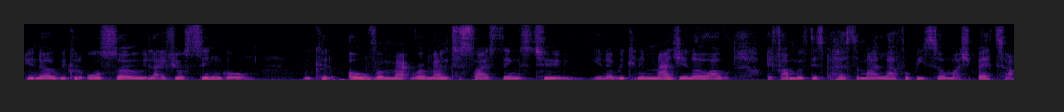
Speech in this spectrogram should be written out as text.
you know we could also like if you're single we could over romanticize things too. You know we can imagine oh I, if i'm with this person my life will be so much better.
